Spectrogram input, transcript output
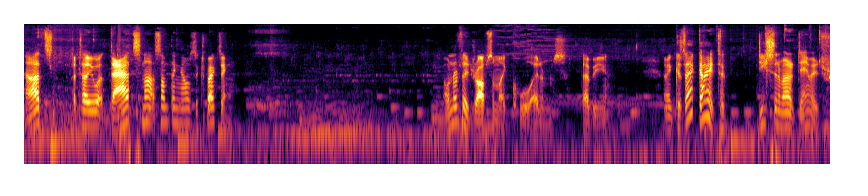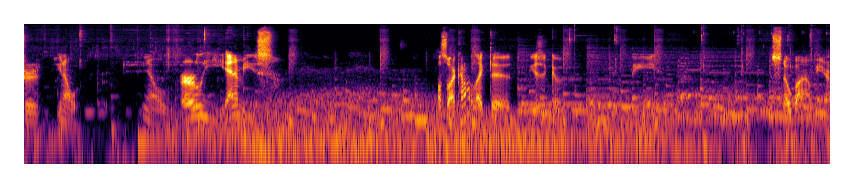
Now that's, I tell you what, that's not something I was expecting. I wonder if they drop some like cool items. That'd be, I mean, cause that guy took decent amount of damage for you know, you know, early enemies. Also, I kind of like the music of snow biome here.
